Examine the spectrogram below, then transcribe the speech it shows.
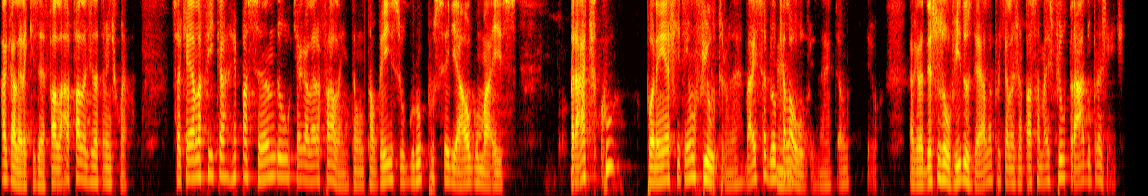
a galera quiser falar, fala diretamente com ela. Só que aí ela fica repassando o que a galera fala. Então, talvez o grupo seria algo mais prático, porém acho que tem um filtro, né? Vai saber o que ela uhum. ouve, né? Então, eu agradeço os ouvidos dela, porque ela já passa mais filtrado pra gente.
